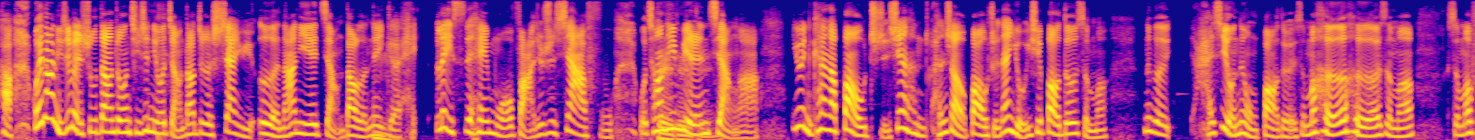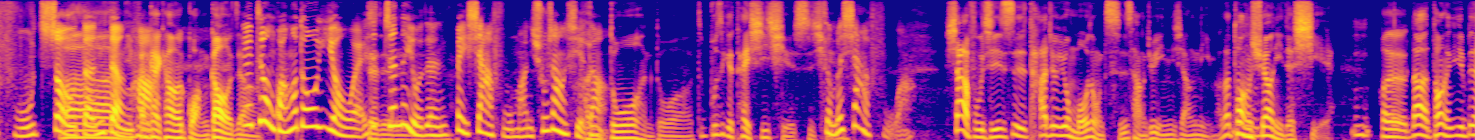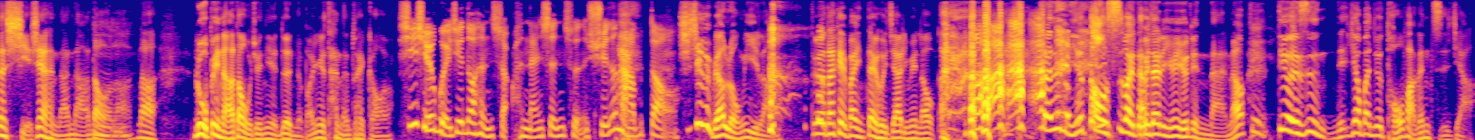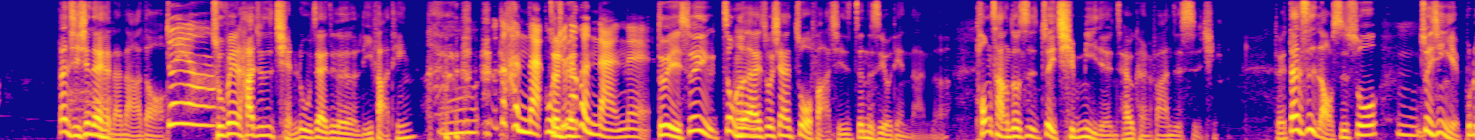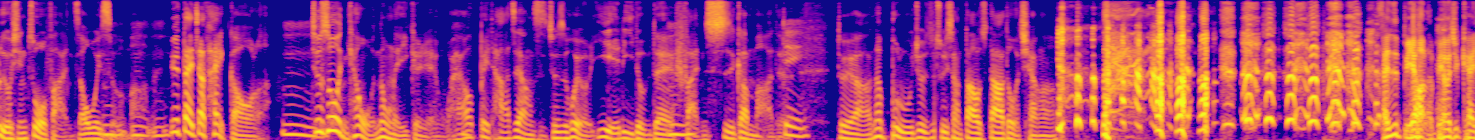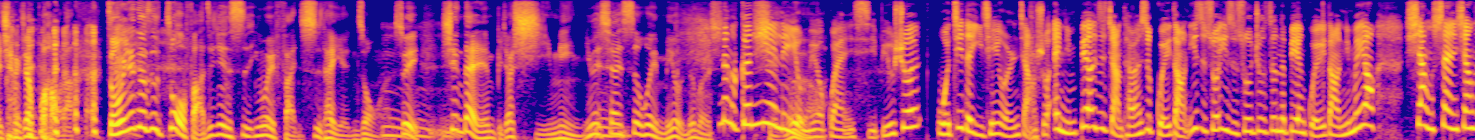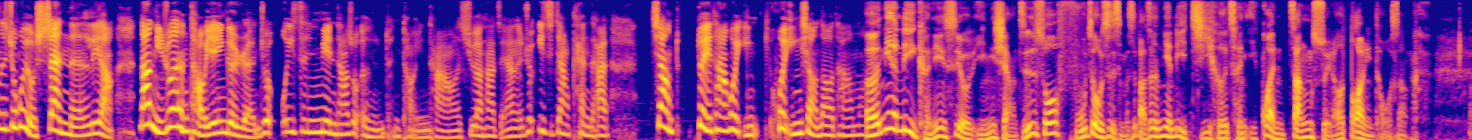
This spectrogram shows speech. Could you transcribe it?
好，回到你这本书当中，其实你有讲到这个善与恶，然后你也讲到了那个黑。嗯类似黑魔法就是下符，我常听别人讲啊，对对对，因为你看到报纸，现在很很少有报纸，但有一些报都是什么那个还是有那种报对，什么和和什么什么符咒等等哈。你翻开看个广告这样，因为这种广告都有哎、欸，是真的有人被下符吗？你书上写到很多很多，这不是一个太稀奇的事情。怎么下符啊？下符其实是他就用某种磁场去影响你嘛，那通常需要你的血，嗯，呃，那通常因为血现在很难拿到了，嗯、那。如果被拿到，我觉得你也认了吧，因为太难度太高了。吸血鬼现在都很少，很难生存，血都拿不到。吸血鬼比较容易啦，对啊，他可以把你带回家里面，然后，但是你的道士把你带回家里面有点难。然后，第二是你要不然就是头发跟指甲，但其实现在也很难拿到。对啊，除非他就是潜入在这个理发厅，嗯，很难，我觉得很难呢。对，所以综合来说，现在做法其实真的是有点难的。通常都是最亲密的人才有可能发生这事情。对，但是老实说，嗯，最近也不流行做法，你知道为什么吗？因为代价太高了。嗯，就是说，你看我弄了一个人，我还要被他这样子，就是会有业力，对不对？嗯、反噬干嘛的？对，对啊，那不如就是追上大大家都有枪啊。还是不要了，不要去开枪，这样不好了。总而言之，就是做法这件事，因为反噬太严重了，嗯、所以现代人比较惜命，因为现在社会没有那么、啊、那个跟念力有没有关系？比如说，我记得以前有人讲说，哎，你们不要一直讲台湾是鬼岛，一直说一直说就真的变鬼岛。你们要向善向善，就会有善能量。那你如果很讨厌一个人，就我一直念他说，嗯，很讨厌他，希望他怎样的，就一直这样看着他，这样对他会影会影响到他吗？呃，念力肯定是有影响，只是说符咒是什么？是把这个念力集合成一罐脏水，然后倒在你头上。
